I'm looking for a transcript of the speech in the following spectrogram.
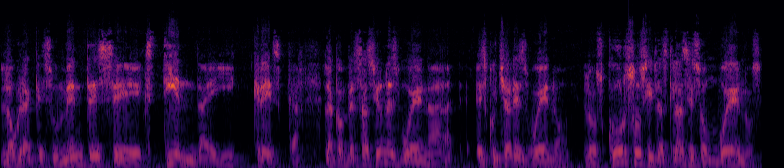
logra que su mente se extienda y crezca. La conversación es buena, escuchar es bueno, los cursos y las clases son buenos,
